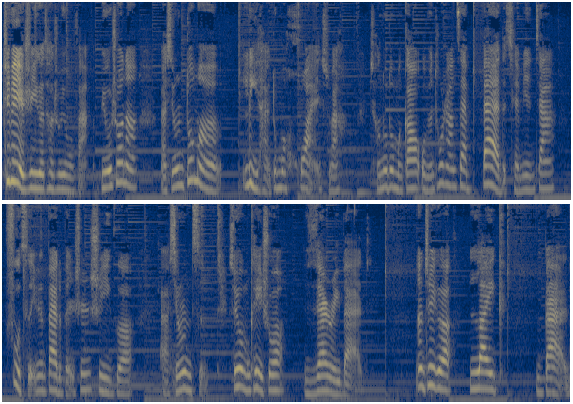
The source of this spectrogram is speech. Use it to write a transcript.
这边也是一个特殊用法，比如说呢，啊，形容多么厉害、多么坏，是吧？程度多么高，我们通常在 bad 前面加副词，因为 bad 本身是一个。啊，形容词，所以我们可以说 very bad。那这个 like bad，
